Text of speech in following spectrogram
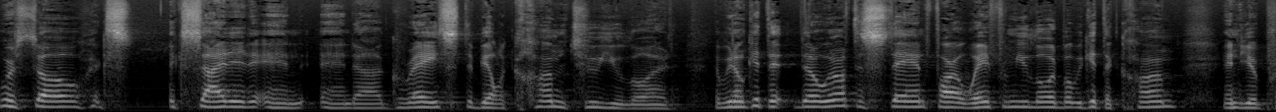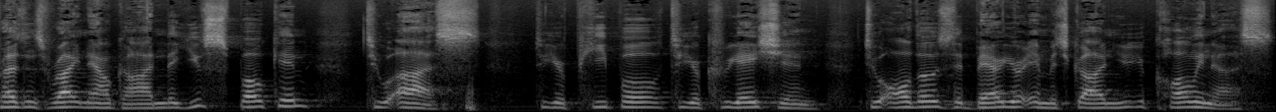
we're so ex- excited and, and uh, grace to be able to come to you, Lord. That we don't get to, that we don't have to stand far away from you, Lord, but we get to come into your presence right now, God, and that you've spoken to us, to your people, to your creation to all those that bear your image, God, and you're calling us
